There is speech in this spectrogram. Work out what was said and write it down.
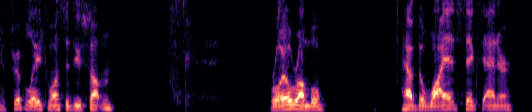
if Triple H wants to do something, Royal Rumble, have the Wyatt Six enter,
